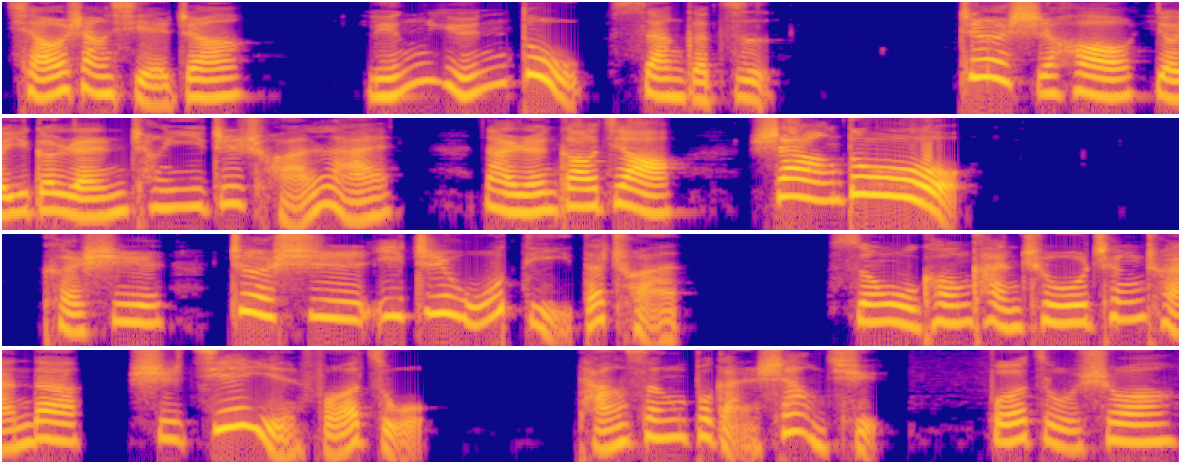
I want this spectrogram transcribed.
桥上写着“凌云渡”三个字。这时候，有一个人撑一只船来，那人高叫：“上渡！”可是这是一只无底的船。孙悟空看出撑船的是接引佛祖，唐僧不敢上去。佛祖说：“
